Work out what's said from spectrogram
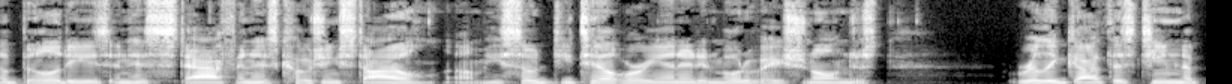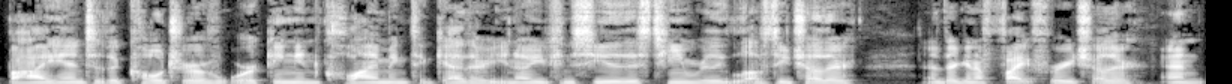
abilities and his staff and his coaching style. Um, he's so detail oriented and motivational and just really got this team to buy into the culture of working and climbing together. You know, you can see that this team really loves each other and they're going to fight for each other. And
